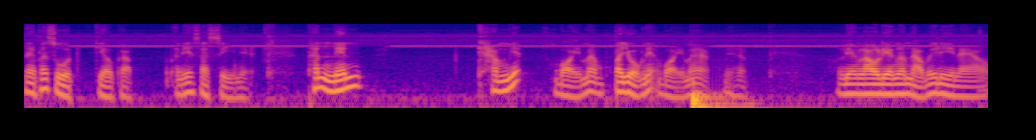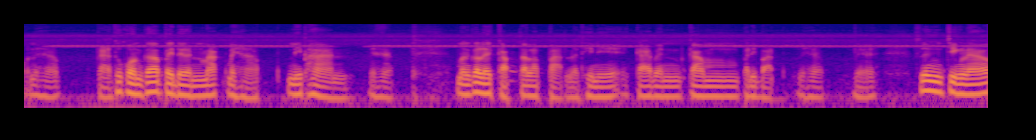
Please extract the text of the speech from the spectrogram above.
ในพระสูตรเกี่ยวกับอริยสัจสี่เนี่ยท่านเน้น คำเนี้ยบ่อยมากประโยคเนี้ยบ่อยมากนะครับเรียงเราเรียงลำดับไว้ดีแล้วนะครับ แต่ทุกคนก็ไปเดินมรรคไปหานิพพานนะครับมันก็เลยกลับตลปัดละทีนี้กลายเป็นกรรมปฏิบัตินะครับนะซึ่งจริงแล้ว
